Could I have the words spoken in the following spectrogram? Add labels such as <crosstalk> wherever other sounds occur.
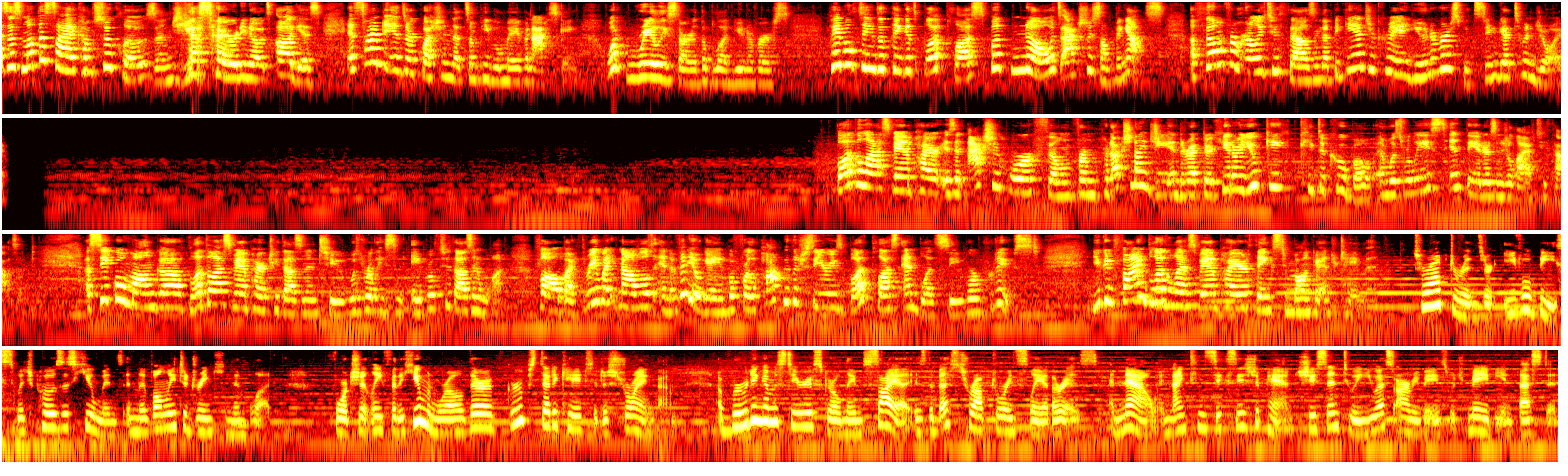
As this month of Saya comes to a close, and <laughs> yes, I already know it's August, it's time to answer a question that some people may have been asking. What really started the Blood universe? People seem to think it's Blood Plus, but no, it's actually something else. A film from early 2000 that began to create a universe we'd soon get to enjoy. Blood the Last Vampire is an action horror film from Production IG and director Hiroyuki Kitakubo and was released in theaters in July of 2000. A sequel manga, Blood the Last Vampire 2002, was released in April 2001, followed by three light novels and a video game before the popular series Blood Plus and Blood-C were produced. You can find Blood the Last Vampire thanks to Manga Entertainment. Pteropterids are evil beasts which pose as humans and live only to drink human blood. Fortunately for the human world, there are groups dedicated to destroying them. A brooding and mysterious girl named Saya is the best Pteropteroid slayer there is, and now, in 1960s Japan, she is sent to a US Army base which may be infested.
